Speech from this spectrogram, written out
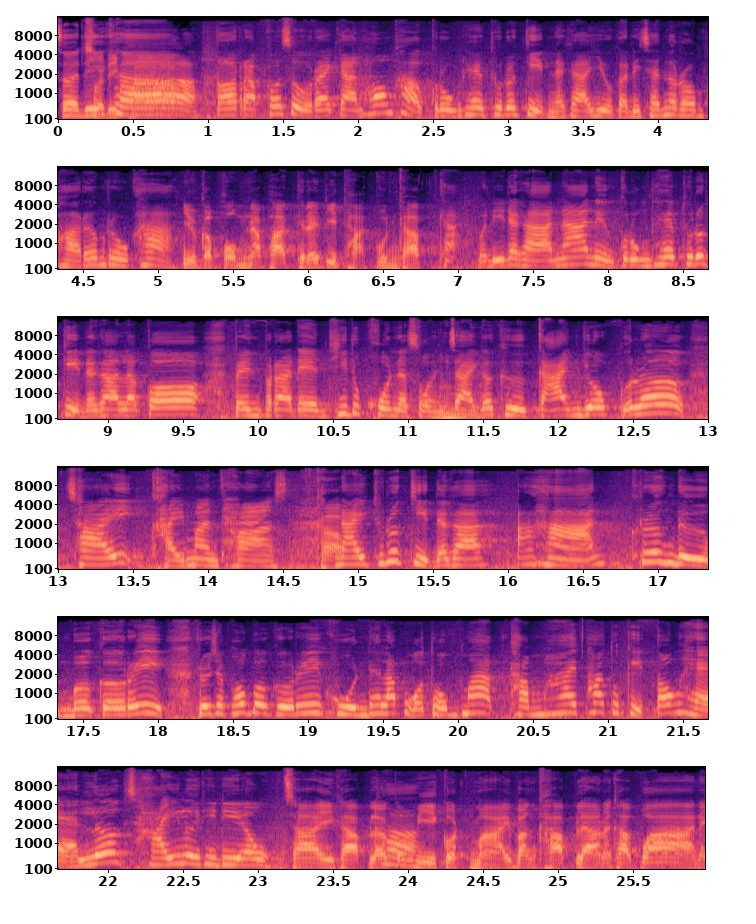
สวัสดีสวัสดีครับ ค่ะ ต้อนรับเข้าสู่รายการห้องข่าวกรุงเทพธุรกิจนะคะ อยู่กับดิฉันนรมพาเริ่มรู้ค่ะ อยู่กับผมนภัสธีรดิษฐากุลครับ ค่ะ วันนี้นะคะ หน้าหนึ่งกรุงเทพธุรกิจนะคะ แล้วก็เป็นประเด็นที่ทุกคนน่ะสนใจอืมก็คือการยกเลิกใช้ไขมันทรานส์ครับในธุรกิจนะคะ อาหารเครื่องดื่มเบเกอรี่ โดยเฉพาะเบเกอรี่คุณได้รับผลกระทบมากทำให้ภาคธุรกิจต้องแห่เลิกใช้เลยทีเดียว ใช่ครับ แล้วก็ค่ะมีกฎหมายบังคับแล้วนะครับว่าใน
